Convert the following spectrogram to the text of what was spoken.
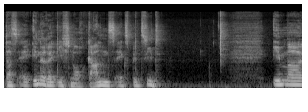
das erinnere ich noch ganz explizit immer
